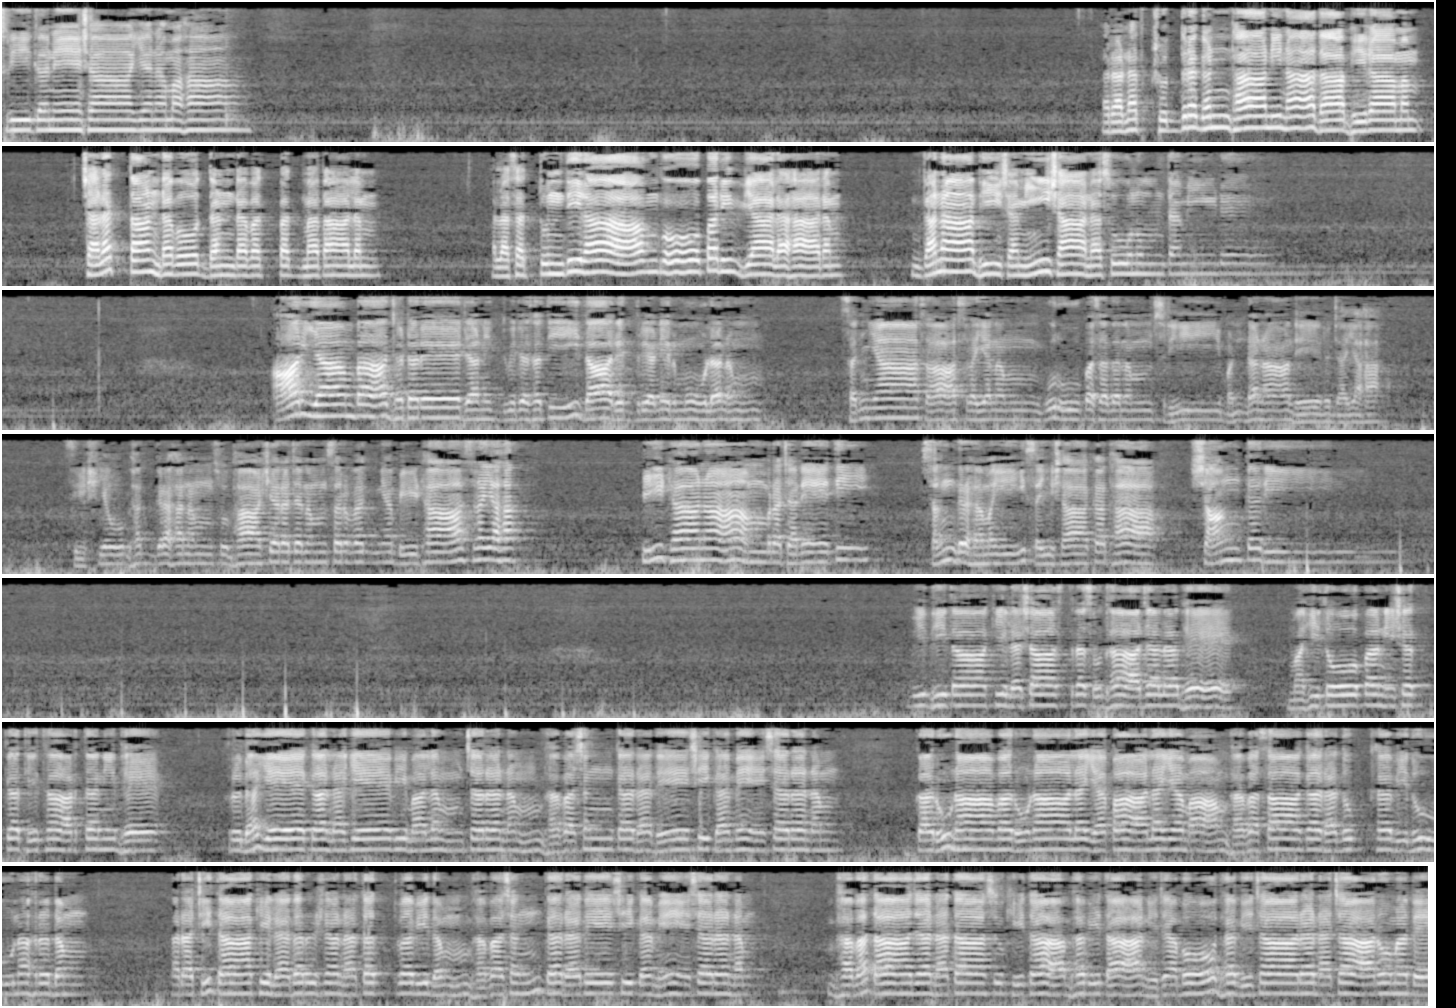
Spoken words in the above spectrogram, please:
श्रीगणेशाय नमः। रणत्क्षुद्रगण्ठानिनादाभिरामम् चलत्ताण्डवोद्दण्डवत्पद्मतालम् लसत्तुन्दिलाङ्गोपरिव्यालहारम् गणाभीशमीशानसूनुं तमीडे आर्याम्बा जठरे जनिद्विरसती दारिद्र्यनिर्मूलनम् सन्न्यासाश्रयणं गुरूपसदनं श्रीमण्डनादेर्जयः। शिष्यौघग्रहणं सुभाष्यरचनं सर्वज्ञपीठाश्रयः। पीठानां रचनेति सङ्ग्रहमयी सैषा कथा शाङ्करी विधिता किल शास्त्रसुधा जलधे महितोपनिषत्कथितार्थनिधे हृदये कलये विमलं चरणं भवशङ्करदेशिकमे शरणम् करुणावरुणालय पालय मां भवसागरदुःखविदूनहृदम्। रचिता किल दर्शनतत्त्वविदं भवशङ्करदेशिकमे शरणम् भवता जनता सुखिता भविता निजबोधविचारणचारुमते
